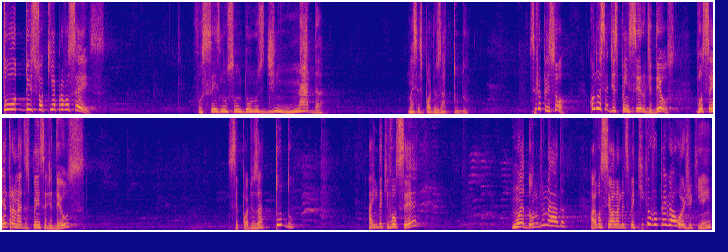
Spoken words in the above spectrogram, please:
Tudo isso aqui é para vocês. Vocês não são donos de nada, mas vocês podem usar tudo. Você já pensou? Quando você é dispenseiro de Deus, você entra na dispensa de Deus, você pode usar tudo, ainda que você não é dono de nada. Aí você olha na dispensa, o que, que eu vou pegar hoje aqui, hein?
